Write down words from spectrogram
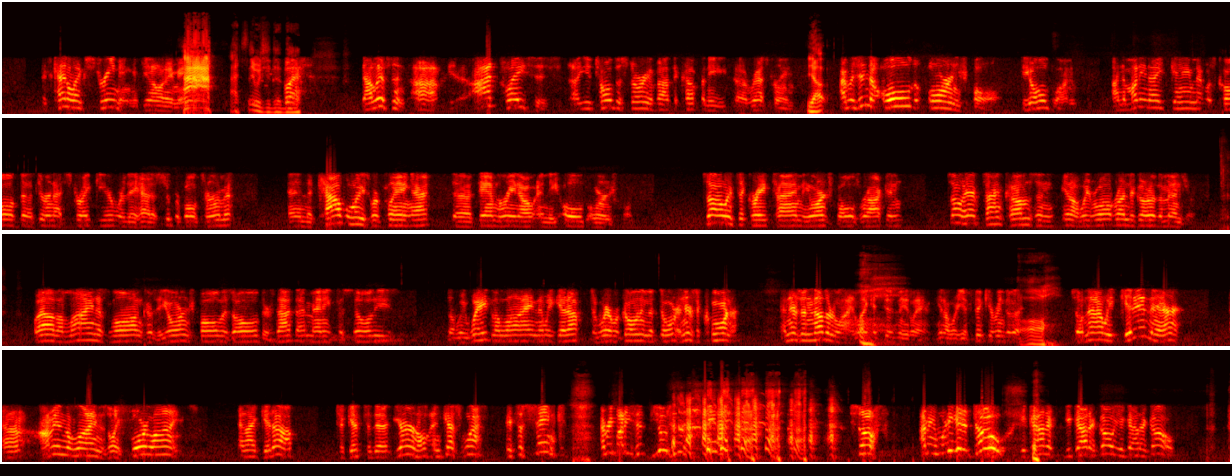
It's kind of like streaming, if you know what I mean. I see what you did But there. now listen, uh, odd places. Uh, you told the story about the company uh, restroom. Yep. I was in the old Orange Bowl, the old one, on the Monday night game that was called uh, during that strike year where they had a Super Bowl tournament, and the Cowboys were playing at uh, Dan Marino and the old Orange Bowl. So it's a great time. The Orange Bowl's rocking. So halftime comes, and you know we all run to go to the men's room. Well, the line is long because the Orange Bowl is old. There's not that many facilities. So we wait in the line, then we get up to where we're going in the door, and there's a corner. And there's another line, like at oh. Disneyland, you know, where you think you're into the. Oh. So now we get in there, and I'm- I'm in the line. There's only four lines. And I get up to get to that urinal, and guess what? It's a sink. Everybody's using the sink. so, I mean, what are you going to do? You gotta, you gotta go. You gotta go.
